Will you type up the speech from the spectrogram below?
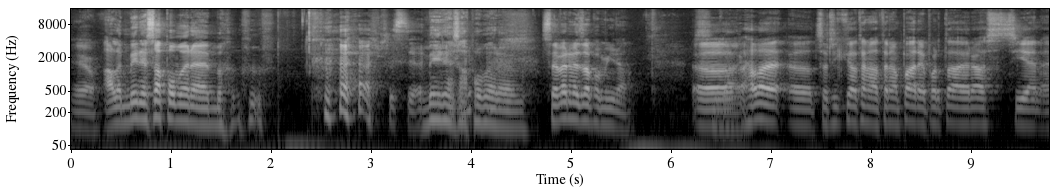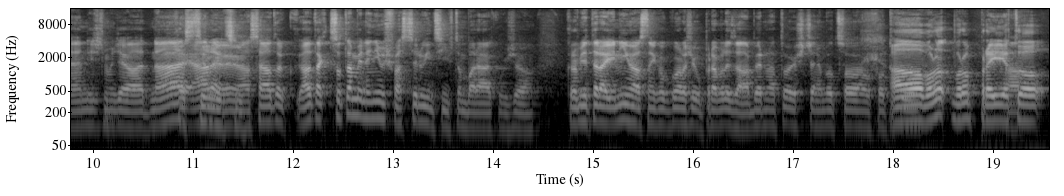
Jo, Ale my nezapomenem, přesně. my nezapomenem. Sever nezapomíná. Uh, Tak. hele, uh, co říkal ten Atenapa reportéra z CNN, když jsme dělali, ne, já nevím, já se na to, ale tak co tam je není už fascinující v tom baráku, že jo? Kromě teda jinýho, já jsem nekoukal, že upravili záběr na to ještě, nebo co, nebo fotku. A ono, ono prej je A- to,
